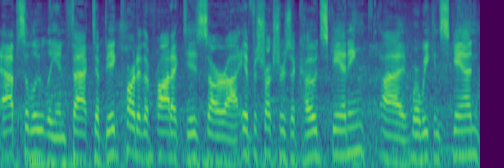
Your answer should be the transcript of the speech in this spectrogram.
Absolutely, in fact, a big part of the product is our uh, infrastructure as a code scanning, uh, where we can scan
